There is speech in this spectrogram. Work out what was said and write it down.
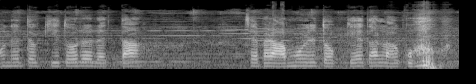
오늘도 기도를 했다. 제발 아무 일도 없게 해달라고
